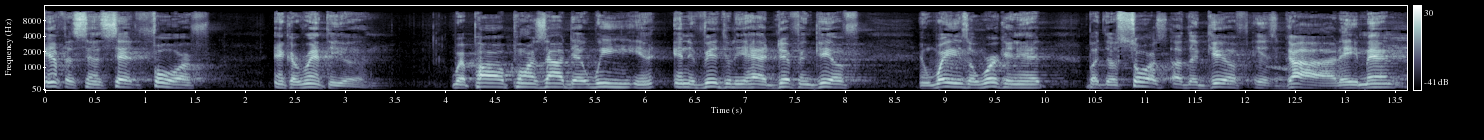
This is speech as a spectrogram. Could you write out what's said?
emphasis set forth in Corinthia where Paul points out that we individually had different gifts and ways of working it, but the source of the gift is God. Amen.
